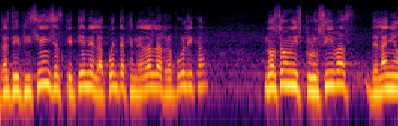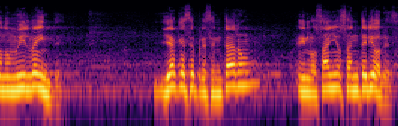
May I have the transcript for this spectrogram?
las deficiencias que tiene la cuenta general de la República no son exclusivas del año 2020, ya que se presentaron en los años anteriores.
